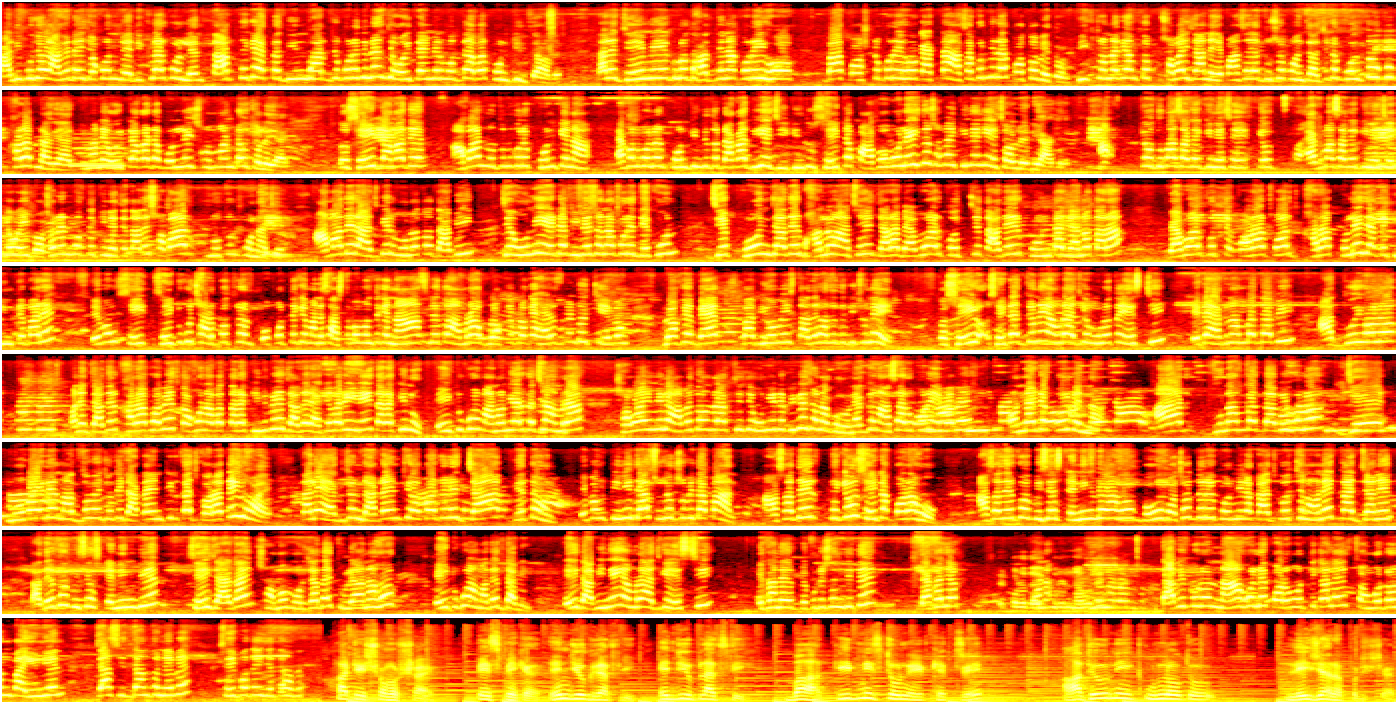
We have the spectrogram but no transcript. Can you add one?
কালী পুজোর আগেটাই যখন ডিক্লেয়ার করলেন, তার থেকে একটা দিন ধার্য করে দিলেন যে ওই টাইমের মধ্যে আবার ফোন কিনতে হবে। তাহলে যে মেয়েগুলো ধার দেনা করেই হোক বা কষ্ট করেই হোক, একটা আশাকর্মীর আর কত বেতন? ফিক্সড অনারিয়াম তো সবাই জানে যে পাঁচ হাজার দুশো পঞ্চাশ, যেটা বলতেও খুব খারাপ লাগে আর কি। মানে ওই টাকাটা বললেই সম্মানটাও চলে যায়। তো সেই টাকাতে আবার নতুন করে ফোন কেনা। এখন বলবেন ফোন কিনতে তো টাকা দিয়েছি, কিন্তু সেইটা পাবো বলেই তো সবাই কিনে নিয়েছে অলরেডি আগে। কেউ দু মাস আগে কিনেছে, কেউ এক মাস আগে কিনেছে, কেউ এই বছরের মধ্যে কিনেছে, তাদের সবার নতুন ফোন আছে। আমাদের আজকের মূলত দাবি যে উনি এটা বিবেচনা করে দেখুন যে ফোন যাদের ভালো আছে, যারা ব্যবহার করছে, তাদের ফোনটা যেন তারা ব্যবহার করতে, করার পর খারাপ হলে যাতে কিনতে পারে এবং সেই, সেইটুকু ছাড়পত্র ওপর থেকে মানে স্বাস্থ্য ভবন থেকে না আসলে তো আমরাও ব্লকে ব্লকে হ্যারাসমেন্ট হচ্ছে এবং ব্লকে ব্যাগ বা বিওমিস তাদের হাতে তো কিছু নেই। তো সেই সেটার জন্যই আমরা আজকে মূলত এসছি। এটা এক নম্বর দাবি। আর দুই হলো মানে যাদের খারাপ হবে তখন আবার তারা কিনবে, যাদের একেবারেই নেই তারা কিনুক। এইটুকু মাননীয়ার কাছে আমরা সবাই মিলে আবেদন রাখছি যে উনি এটা বিবেচনা করুন। একজন আশার উপরে এভাবে অন্যায়টা করবেন না। আর দু নম্বর দাবি হলো যে মোবাইলের মাধ্যমে যদি ডাটা এন্ট্রির কাজ করাতেই হয়, তাহলে একজন ডাটা এন্ট্রি অপারেটরের যা বেতন এবং তিনি যা সুযোগ সুবিধা পান, আশাদের থেকেও সেইটা করা হোক। আশাদেরকেও বিশেষ ট্রেনিং দেওয়া হোক। বহু বছর ধরে কর্মীরা কাজ করছেন, অনেক কাজ জানেন। তাদেরকেও বিশেষ ট্রেনিং দিয়ে সেই জায়গায় সমমর্যাদায় তুলে আনা হোক এইটুকু আমাদের দাবি। এই দাবি নিয়েই আমরা আজকে এসছি। এখানে ডেপুটেশন দিতে দেখা যাক। দাবি পূরণ না হলে? দাবি পূরণ না হলে পরবর্তীকালে সংগঠন বা ইউনিয়ন যা সিদ্ধান্ত নেবে সেই পথেই যেতে হবে। হার্টের সমস্যায় পেসমেকার এনজিওগ্রাফি এনজিওপ্লাস্টিক বা কিডনি স্টোনের ক্ষেত্রে আধুনিক উন্নত লেজার অপারেশন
